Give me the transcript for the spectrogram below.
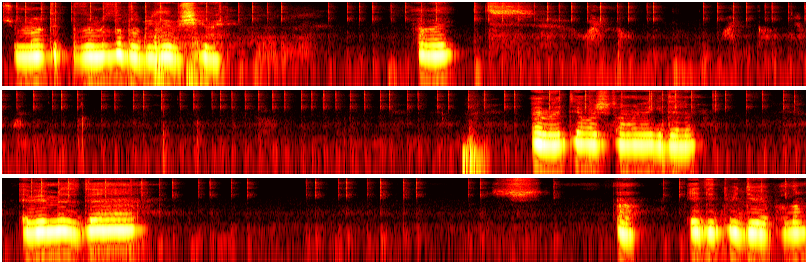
Şunları tıkladığımızda da bize bir şey veriyor. Evet. Evet yavaştan eve gidelim. Evimizde ha, edit video yapalım.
